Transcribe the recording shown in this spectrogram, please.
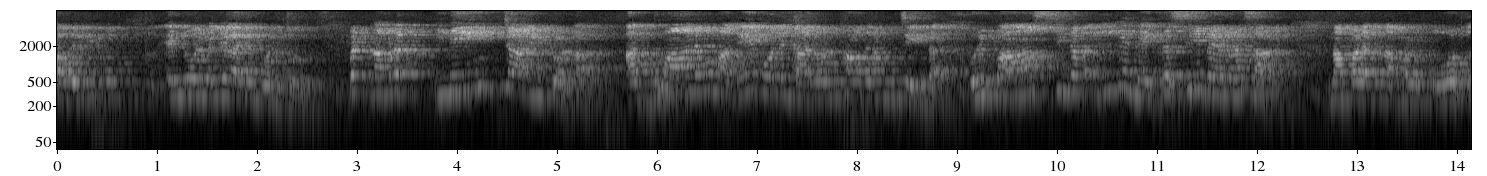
അവതരിപ്പിക്കുമ്പോൾ എന്തോ ഒരു വലിയ കാര്യം പോലെ തോന്നും. ബട്ട് നമ്മുടെ ഇനേറ്റ് ആയിട്ടുള്ള അധ്വാനവും അതേപോലെ ജ്ഞാനോത്പാദനവും ചെയ്ത ഒരു പാസ്റ്റിന്റെ വലിയ ലെഗസി ബെയറേഴ്സ് ആണ് നമ്മളെന്ന് നമ്മൾ ഓർത്ത്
